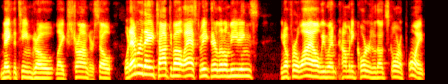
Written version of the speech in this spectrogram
make the team grow like stronger. So, whatever they talked about last week, their little meetings, you know, for a while we went how many quarters without scoring a point.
